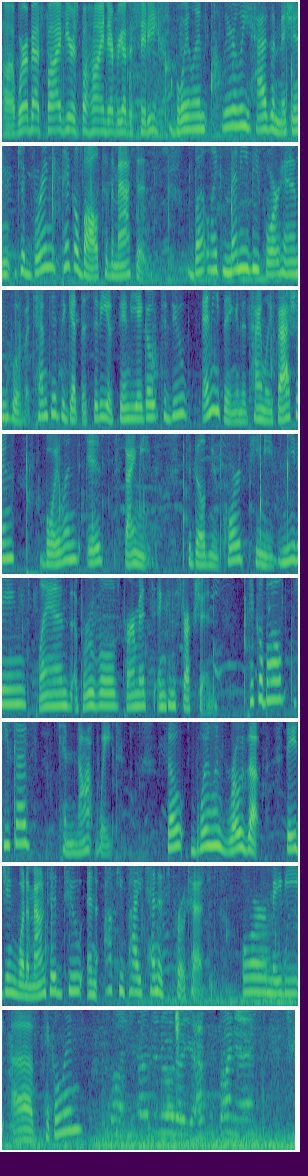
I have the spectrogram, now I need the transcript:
Uh, we're about five years behind every other city. Boyland clearly has a mission to bring pickleball to the masses. But like many before him who have attempted to get the city of San Diego to do anything in a timely fashion, Boyland is stymied. To build new courts, he needs meetings, plans, approvals, permits, and construction. Pickleball, he says, cannot wait. So Boyland rose up, staging what amounted to an Occupy tennis protest. Or maybe a pickle-in? So you guys know that you have to sign in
